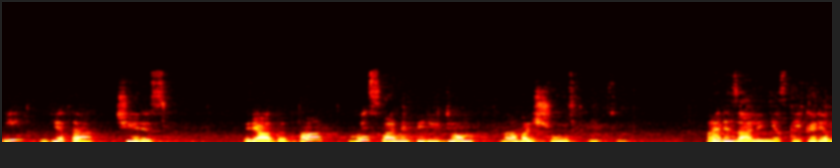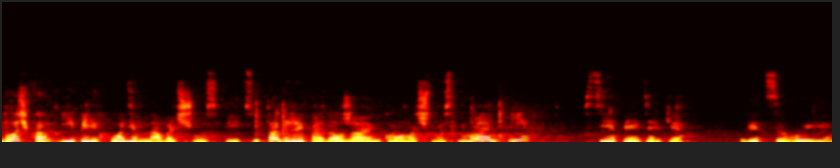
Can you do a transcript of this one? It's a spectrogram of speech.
и где-то через ряда 2 мы с вами перейдем на большую спицу. Провязали несколько рядочков и переходим на большую спицу. Также и продолжаем. Кромочную снимаем и все петельки лицевые.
